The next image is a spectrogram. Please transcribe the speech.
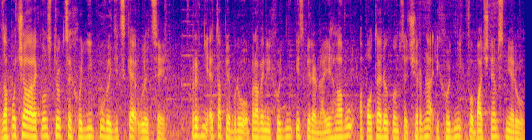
Započala rekonstrukce chodníků v Lidické ulici. V první etapě budou opraveny chodníky směrem na Jihlavu a poté do konce června i chodník v opačném směru.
